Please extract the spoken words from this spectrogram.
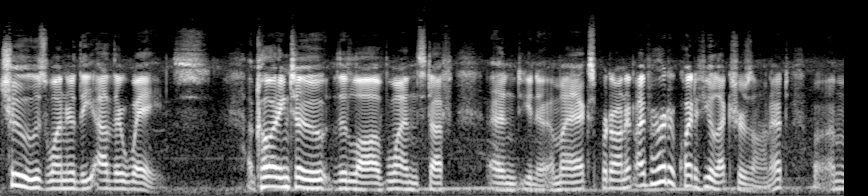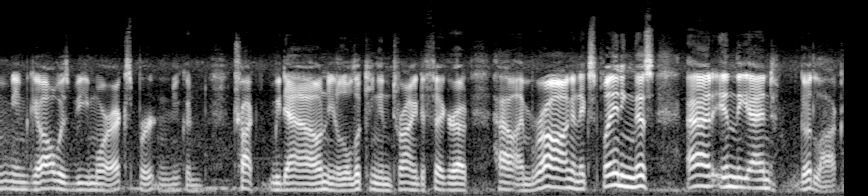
choose one or the other ways. According to the law of one stuff, and you know, am I expert on it? I've heard of quite a few lectures on it. I mean, you can always be more expert, and you can track me down, you know, looking and trying to figure out how I'm wrong and explaining this. And in the end, good luck.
